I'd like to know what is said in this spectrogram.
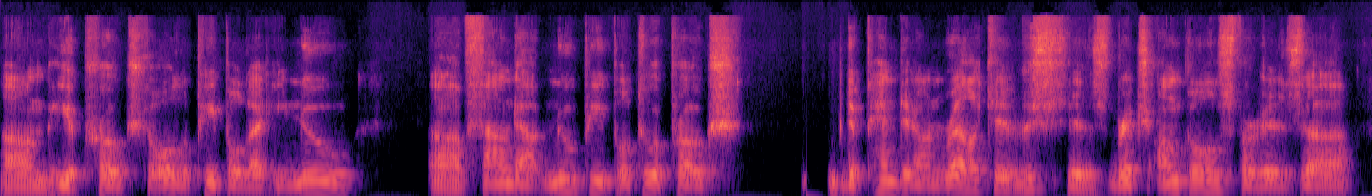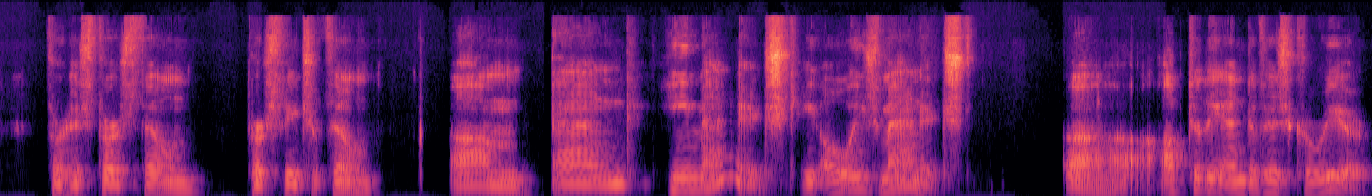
Um, he approached all the people that he knew uh, found out new people to approach, depended on relatives, his rich uncles for his uh, for his first film, first feature film, um, and he managed. He always managed uh, up to the end of his career,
